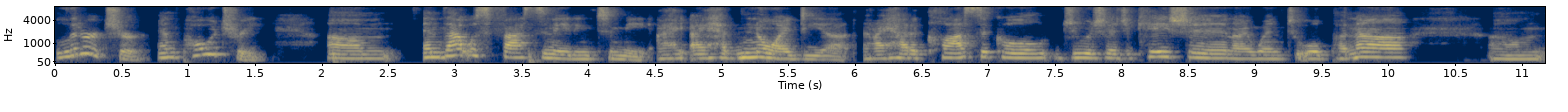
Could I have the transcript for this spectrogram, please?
literature and poetry. Um, and that was fascinating to me. I, I, had no idea. I had a classical Jewish education. I went to Ulpana. Um,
